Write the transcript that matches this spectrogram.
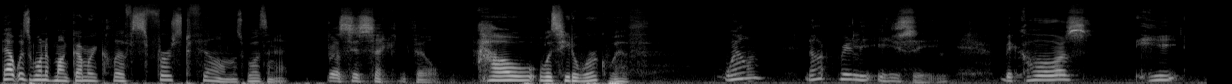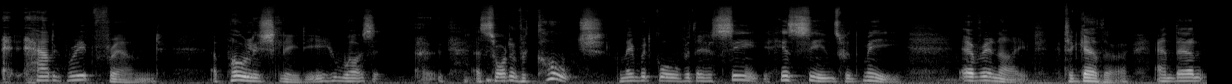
That was one of Montgomery Clift's first films, wasn't it? It was his second film. How was he to work with? Well, not really easy because he had a great friend, a Polish lady who was a, a sort of a coach, and they would go over their scene, his scenes with me every night together, and then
